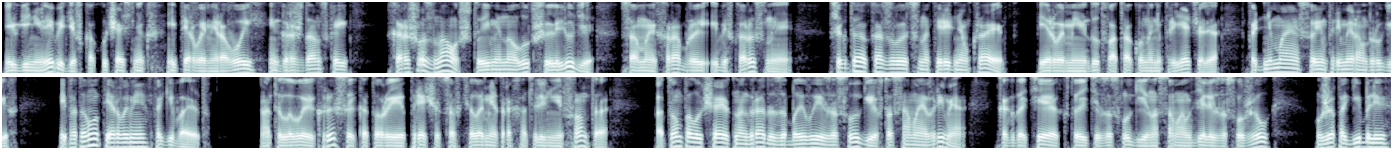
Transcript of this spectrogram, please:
Евгений Лебедев, как участник и Первой мировой, и гражданской, Хорошо знал, что именно лучшие люди, самые храбрые и бескорыстные, всегда оказываются на переднем крае, первыми идут в атаку на неприятеля, поднимая своим примером других, и потому первыми погибают. А тыловые крысы, которые прячутся в километрах от линии фронта, потом получают награды за боевые заслуги в то самое время, когда те, кто эти заслуги на самом деле заслужил, уже погибли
